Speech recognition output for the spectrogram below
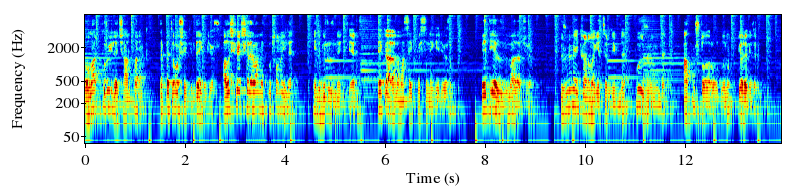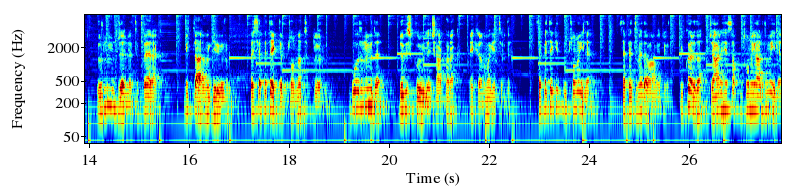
dolar kuru ile çarparak sepete o şekilde ekliyor. Alışverişe devam et butonu ile yeni bir ürün ekleyelim. Tekrar arama sekmesine geliyorum ve diğer ürünümü aratıyorum. Ürünümü ekranıma getirdiğimde bu ürünümün de 60 dolar olduğunu görebilirim. Ürünün üzerine tıklayarak miktarımı giriyorum ve sepete ekle butonuna tıklıyorum. Bu ürünümü de döviz kuru ile çarparak ekranıma getirdi. Sepete git butonu ile sepetime devam ediyorum. Yukarıda cari hesap butonu yardımı ile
